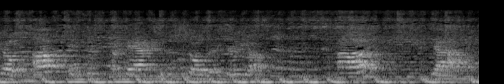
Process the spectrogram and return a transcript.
Go up and just come back to the shoulder. Here we go. Up, down.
